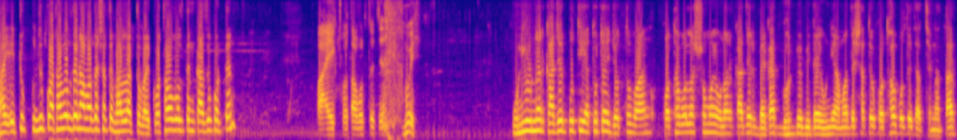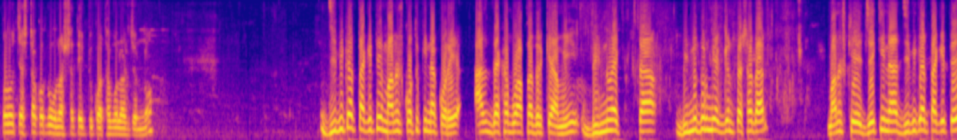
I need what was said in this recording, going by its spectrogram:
ভাই একটু কথা বলতেন আমাদের সাথে ভালো লাগতো ভাই। কথাও বলতেন কাজও করতেন। ভাই কথা বলতে ভাই। উনি ওনার কাজের প্রতি এতটাই যত্নবান। কথা বলার সময় ওনার কাজের ব্যাঘাত ঘটবে বিদায়। উনি আমাদের সাথেও কথাও বলতে চাচ্ছেন না। তারপরেও চেষ্টা করব ওনার সাথে একটু কথা বলার জন্য। জীবিকার তাগিদে মানুষ কত কি না করে আজ দেখাবো আপনাদেরকে আমি ভিন্ন একটা ভিন্নধর্মী একজন পেশাদার। মানুষকে যে কিনা জীবিকার তাগিদে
